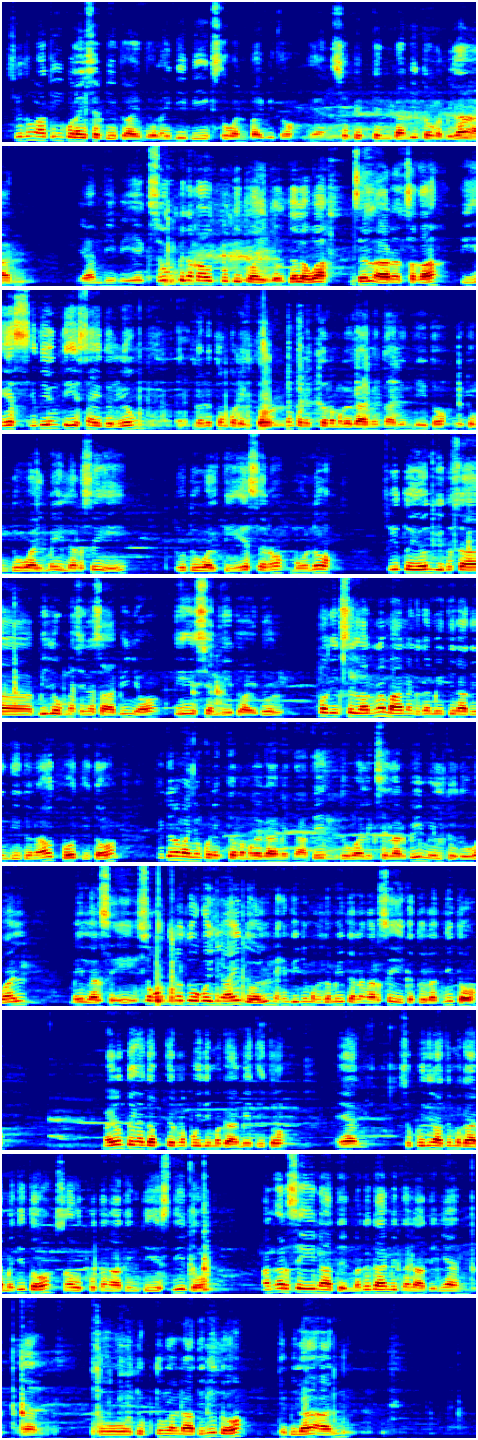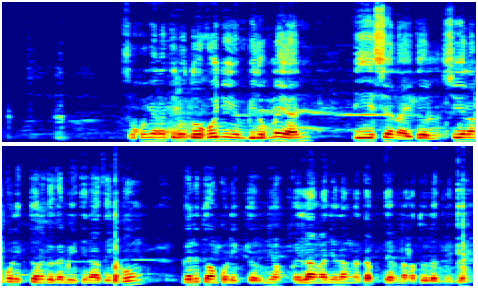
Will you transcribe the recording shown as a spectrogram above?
So itong ating equalizer dito idol ay DBX215 ito. Yan. So 15 band ito, kabilaan. Yan, DBX. So ang pinaka-output dito idol, dalawa. XLR at saka TS. Ito yung TS idol, yung ganitong connector. Yung connector na magagamit natin dito. Itong dual male RCA to dual TS, ano, mono. So ito yon dito sa bilog na sinasabi nyo, TS yan dito idol. Pag XLR naman, ang gagamitin natin dito na output, ito, ito naman yung connector na magagamit natin. Dual XLR female to dual male RCA. So kung tinutukoy nyo idol na hindi nyo magagamitan ng RCA katulad nito, mayroon tayong adapter na pwede magamit ito. Ayan. So pwede natin magamit ito sa output ng ating TS dito. Ang RCA natin, magagamit na natin yan. Ayan. So dugtong lang natin ito, kabilaan. So kung yan ang tinutukoy nyo, yung bilog na yan, TS yan idol. So yan ang connector na gagamitin natin kung ganito ang connector nyo. Kailangan nyo ng adapter na katulad nito.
